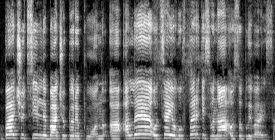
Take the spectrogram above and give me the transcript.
Бачу ціль, не бачу перепон, але оця його впертість, вона особлива риса.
